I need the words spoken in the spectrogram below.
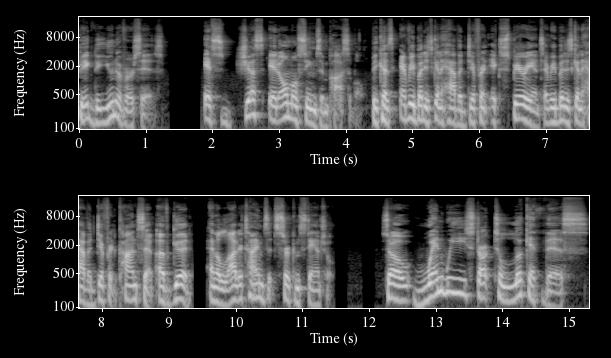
big the universe is it's just it almost seems impossible because everybody's going to have a different experience. Everybody's going to have a different concept of good and a lot of times it's circumstantial. So when we start to look at this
